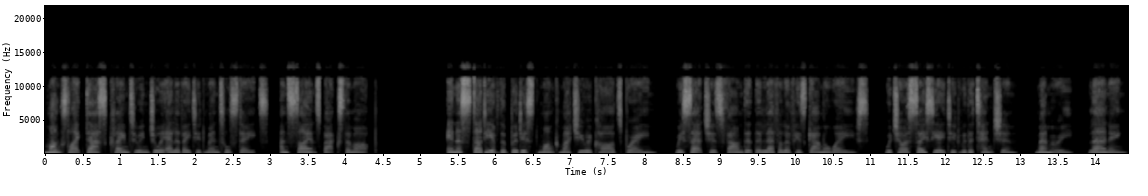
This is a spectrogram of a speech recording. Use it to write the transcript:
Monks like Das claim to enjoy elevated mental states, and science backs them up. In a study of the Buddhist monk Matthieu Ricard's brain, researchers found that the level of his gamma waves, which are associated with attention, memory, learning,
